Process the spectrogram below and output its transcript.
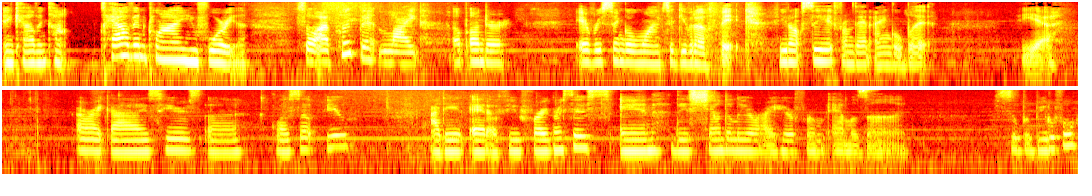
And Calvin, Calvin Klein Euphoria. So I put that light up under every single one to give it a effect. You don't see it from that angle, but yeah. All right, guys, here's a close-up view. I did add a few fragrances and this chandelier right here from Amazon. Super beautiful.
